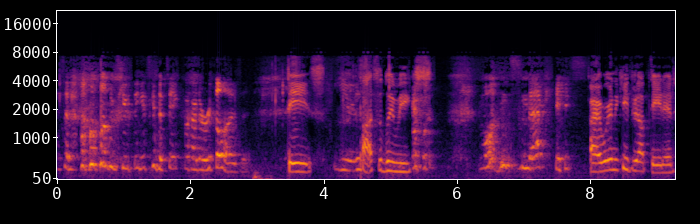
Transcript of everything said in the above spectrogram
I said, how long do you think it's gonna take for her to realize it? Days, Years. possibly weeks. In that case. All right, we're gonna keep you updated.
